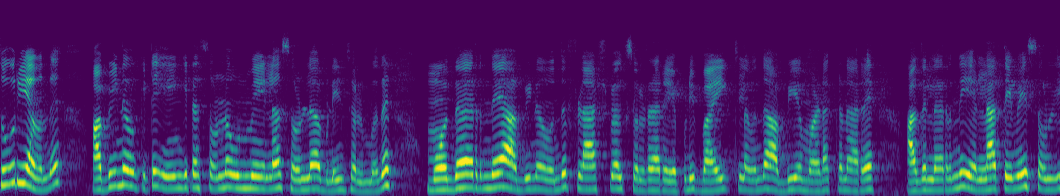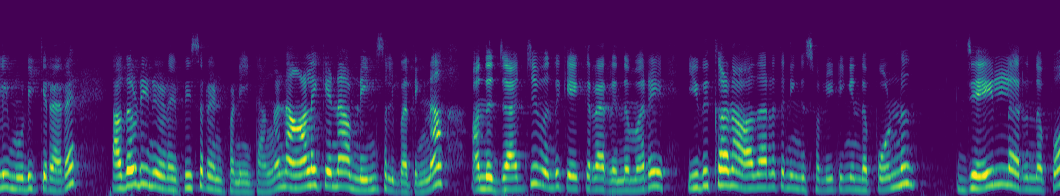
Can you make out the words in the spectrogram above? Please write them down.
சூர்யா வந்து அபினவ்கிட்ட என்கிட்ட சொன்ன உண்மையெல்லாம் சொல்லு அப்படின்னு சொல்லும்போது முதர்ந்தே அபினவ் வந்து ஃப்ளாஷ்பேக் சொல்கிறாரு எப்படி பைக்கில் வந்து அபியை மடக்குனாரு? அதுலேருந்து எல்லாத்தையுமே சொல்லி முடிக்கிறாரு. அதோடு என்னோடய எபிசோட் என் பண்ணிட்டாங்க. நாளைக்கு என்ன அப்படின்னு சொல்லி பார்த்தீங்கன்னா அந்த ஜட்ஜு வந்து கேட்குறாரு இந்த மாதிரி இதுக்கான ஆதாரத்தை நீங்கள் சொல்லிட்டீங்க இந்த பொண்ணு ஜெயிலில் இருந்தப்போ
